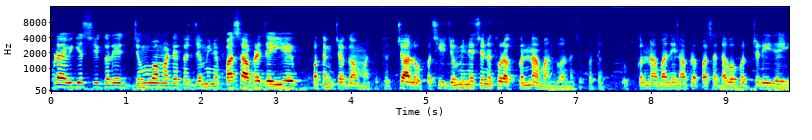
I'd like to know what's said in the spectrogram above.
આપણે આવી ગયા છીએ ઘરે જમવા માટે તો જમીને પાછા આપણે જઈએ પતંગ ચગાવવા માટે. તો ચાલો પછી જમીને છે ને થોડા કન્ના બાંધવાના છે પતંગ. તો કન્ના બાંધીને આપણે પાછા ધાબા પર ચડી જઈએ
